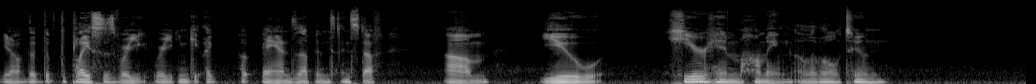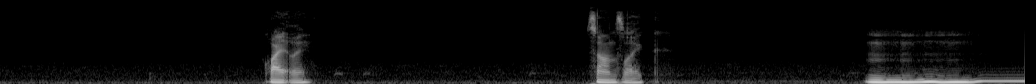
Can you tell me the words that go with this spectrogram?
you know the, the, the places where you where you can get like put bands up and and stuff. Um you hear him humming a little tune. Quietly. Sounds like Mm-hmm.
